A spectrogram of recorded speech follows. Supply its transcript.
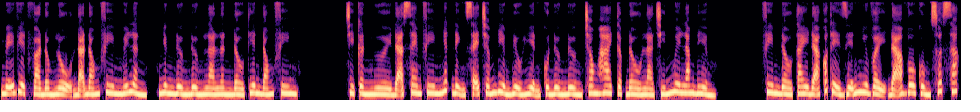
Mễ Việt và Đồng Lộ đã đóng phim mấy lần, nhưng đường đường là lần đầu tiên đóng phim. Chỉ cần người đã xem phim nhất định sẽ chấm điểm biểu hiện của đường đường trong hai tập đầu là 95 điểm. Phim đầu tay đã có thể diễn như vậy đã vô cùng xuất sắc.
